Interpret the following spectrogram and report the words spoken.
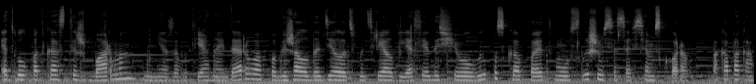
Это был подкаст «Ты ж бармен». Меня зовут Яна Айдарова. Побежала доделать материал для следующего выпуска, поэтому услышимся совсем скоро. Пока-пока.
